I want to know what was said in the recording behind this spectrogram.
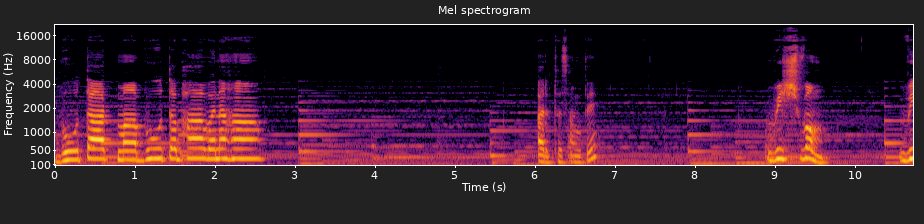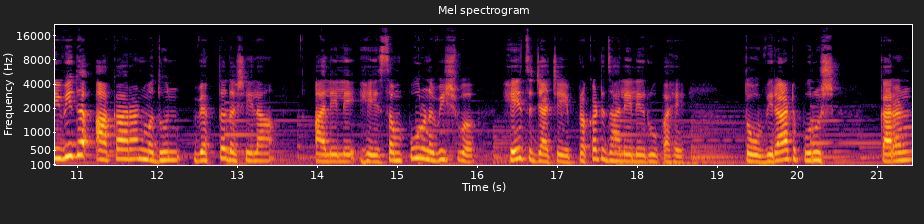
भूतात्मा भूत भावनः अर्थ सांगते. विश्वम विविध आकारांमधून व्यक्तदशेला आलेले हे संपूर्ण विश्व हेच ज्याचे प्रकट झालेले रूप आहे. तो विराट पुरुष कारण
